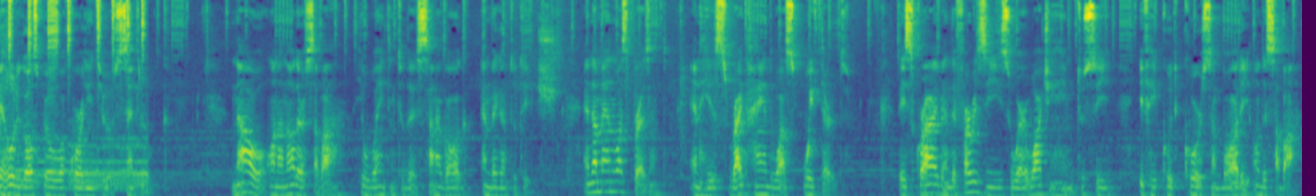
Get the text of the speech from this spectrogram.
The Holy Gospel according to St. Luke. Now, on another Sabbath, he went into the synagogue and began to teach. And a man was present, and his right hand was withered. The scribe and the Pharisees were watching him to see if he could cure somebody on the Sabbath,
